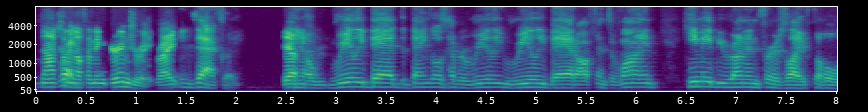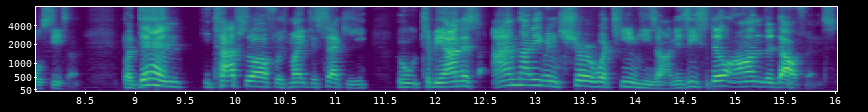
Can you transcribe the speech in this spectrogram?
not coming right. off a major injury, right? Exactly. Yep. You know, really bad. The Bengals have a really, really bad offensive line. He may be running for his life the whole season. But then he tops it off with Mike Gesicki, who, to be honest, I'm not even sure what team he's on. Is he still on the Dolphins?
